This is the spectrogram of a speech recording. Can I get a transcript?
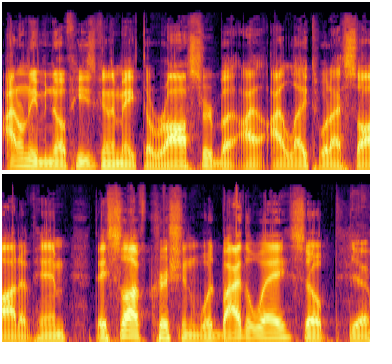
I don't even know if he's going to make the roster, but I, I liked what I saw out of him. They still have Christian Wood, by the way. So Yeah.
